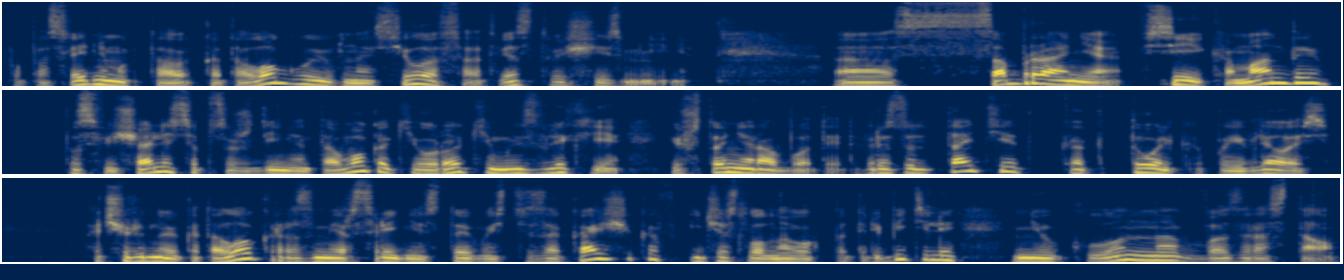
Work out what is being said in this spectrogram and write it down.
по последнему каталогу и вносила соответствующие изменения. Э, собрания всей команды посвящались обсуждению того, какие уроки мы извлекли и что не работает. В результате, как только появлялась очередной каталог, размер средней стоимости заказчиков и число новых потребителей неуклонно возрастал.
